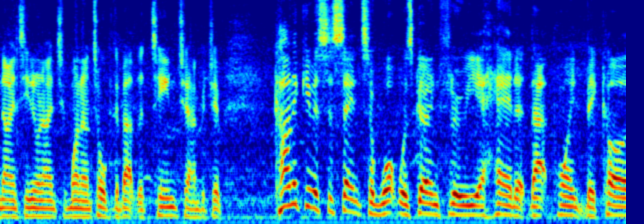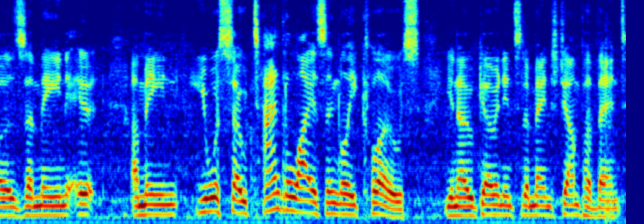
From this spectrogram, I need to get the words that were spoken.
1991. I'm talking about the team championship. Kind of give us a sense of what was going through your head at that point, because I mean, it, I mean, you were so tantalizingly close, you know, going into the men's jump event,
